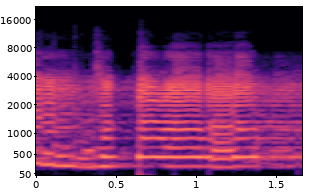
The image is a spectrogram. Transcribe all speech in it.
Thank you.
